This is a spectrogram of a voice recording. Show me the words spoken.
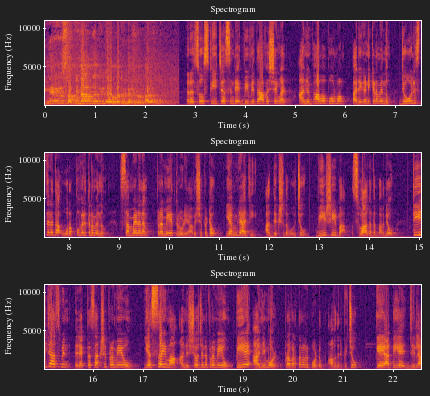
ഇങ്ങനെ ഒരു സംവിധാനം തന്നെ ഗവൺമെന്റിൽ ഉണ്ടാകുന്നത് റിസോഴ്സ് ടീച്ചേഴ്സിന്റെ വിവിധ ആവശ്യങ്ങൾ അനുഭാവപൂർവം പരിഗണിക്കണമെന്നും ജോലി സ്ഥിരത ഉറപ്പുവരുത്തണമെന്നും സമ്മേളനം പ്രമേയത്തിലൂടെ ആവശ്യപ്പെട്ടു. എം രാജി അധ്യക്ഷത വഹിച്ചു. വി ഷീബ സ്വാഗതം പറഞ്ഞു. ടി ജാസ്മിൻ രക്തസാക്ഷി പ്രമേയവും എസ് ഐമ അനുശോചന പ്രമേയവും. പി എ അനിമോൾ പ്രവർത്തന റിപ്പോർട്ടും അവതരിപ്പിച്ചു. കെ ആർ ടി എ ജില്ലാ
